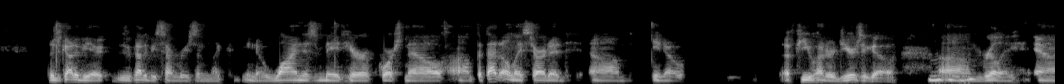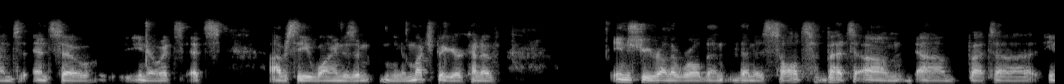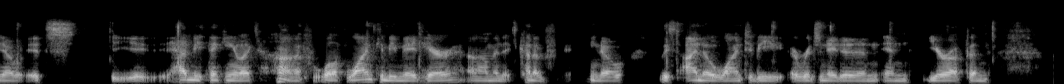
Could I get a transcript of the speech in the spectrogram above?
there's got to be a, there's got to be some reason like you know wine is made here of course now um, but that only started um, you know a few hundred years ago mm-hmm. um, really and and so you know it's it's obviously wine is a you know much bigger kind of industry around the world than than is salt but um, um but uh you know it's it had me thinking like huh if, well if wine can be made here um and it kind of you know at least I know wine to be originated in in Europe and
